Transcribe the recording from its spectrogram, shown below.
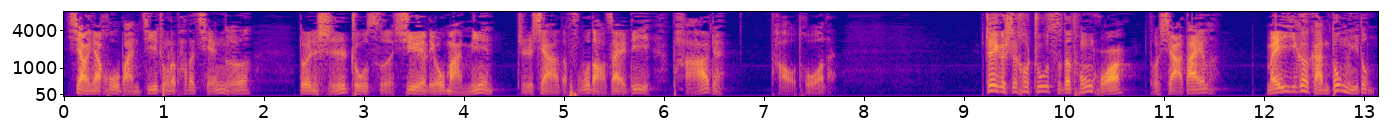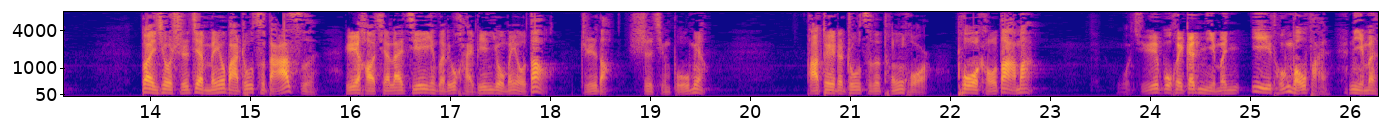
象牙护板击中了他的前额，顿时朱慈血流满面，只吓得伏倒在地，爬着逃脱了。这个时候，朱慈的同伙都吓呆了，没一个敢动一动。段秀实见没有把朱慈打死，约好前来接应的刘海滨又没有到，知道事情不妙，他对着朱子的同伙破口大骂。我绝不会跟你们一同谋反，你们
